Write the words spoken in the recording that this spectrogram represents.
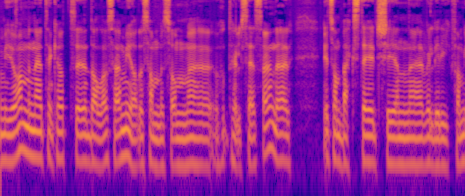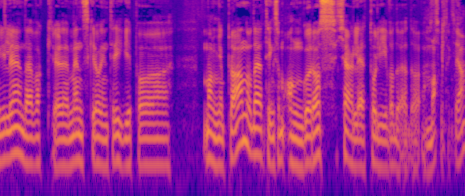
mye om, men jeg tenker at eh, Dallas er mye av det samme som uh, Hotell Cæsar. Det er litt sånn backstage i en veldig rik familie. Det er vakre mennesker og intriger på mange plan, og det er ting som angår oss. Kjærlighet og liv og død. Og Makt, ja.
